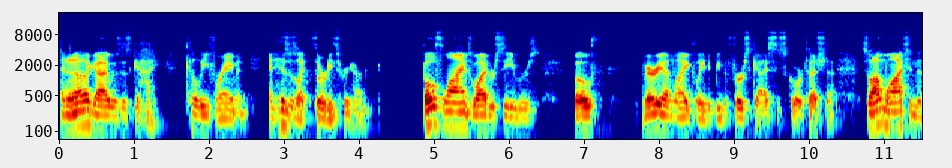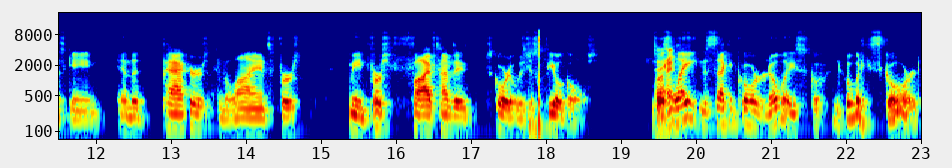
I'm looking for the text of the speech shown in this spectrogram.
And another guy was this guy, Kalif Raymond, and his was like 3,300. Both lines, wide receivers, both very unlikely to be the first guys to score a touchdown. So I'm watching this game, and the Packers and the Lions first, mean, first five times they scored, it was just field goals. So Right. it's late in the second quarter. Nobody scored. Nobody scored.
